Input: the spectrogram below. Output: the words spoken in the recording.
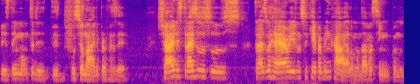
Eles têm um monte de, de funcionário para fazer. Charles, traz os, os, Traz o Harry não sei o que pra brincar. Ela mandava assim, quando,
